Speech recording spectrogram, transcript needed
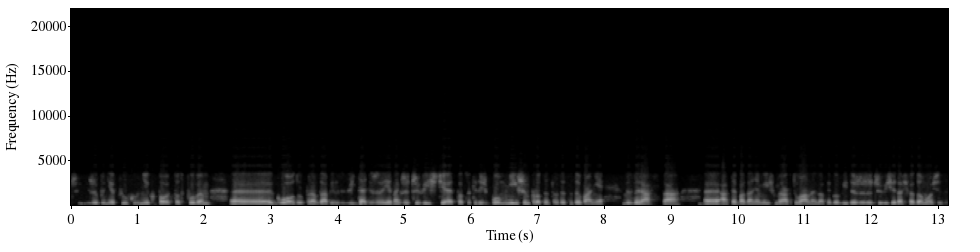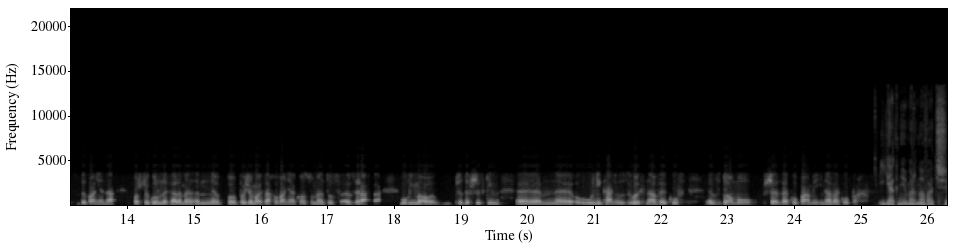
czyli żeby nie, nie kupować pod wpływem e, głodu, prawda? Więc widać, że jednak rzeczywiście to, co kiedyś było mniejszym procentem, zdecydowanie wzrasta. E, a te badania mieliśmy aktualne, dlatego widzę, że rzeczywiście ta świadomość zdecydowanie na poszczególnych element, poziomach zachowania konsumentów wzrasta. Mówimy o przede wszystkim unikaniu złych nawyków w domu, przed zakupami i na zakupach. Jak nie marnować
